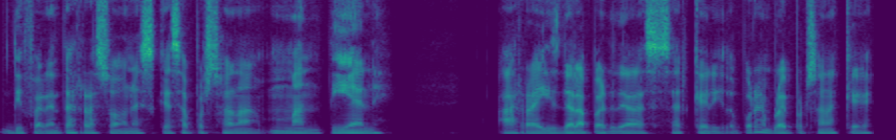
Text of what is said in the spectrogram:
diferentes razones que esa persona mantiene a raíz de la pérdida de ese ser querido. Por ejemplo, hay personas que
